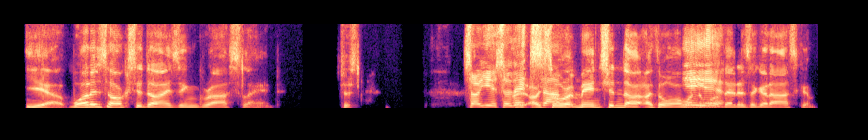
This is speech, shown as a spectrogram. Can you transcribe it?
Yeah. What is oxidizing grassland? Just So yeah, so I, that's I saw um, it mentioned. I, I thought, I wonder yeah. what that is. I got to ask him.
